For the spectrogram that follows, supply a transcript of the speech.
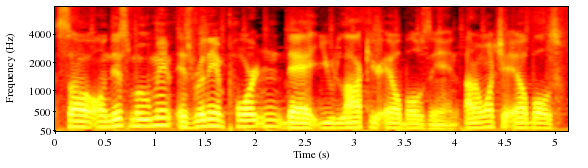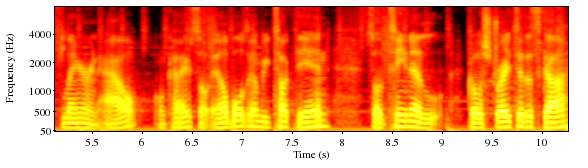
So on this movement, it's really important that you lock your elbows in. I don't want your elbows flaring out. Okay, so elbows going to be tucked in. So Tina, goes straight to the sky.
